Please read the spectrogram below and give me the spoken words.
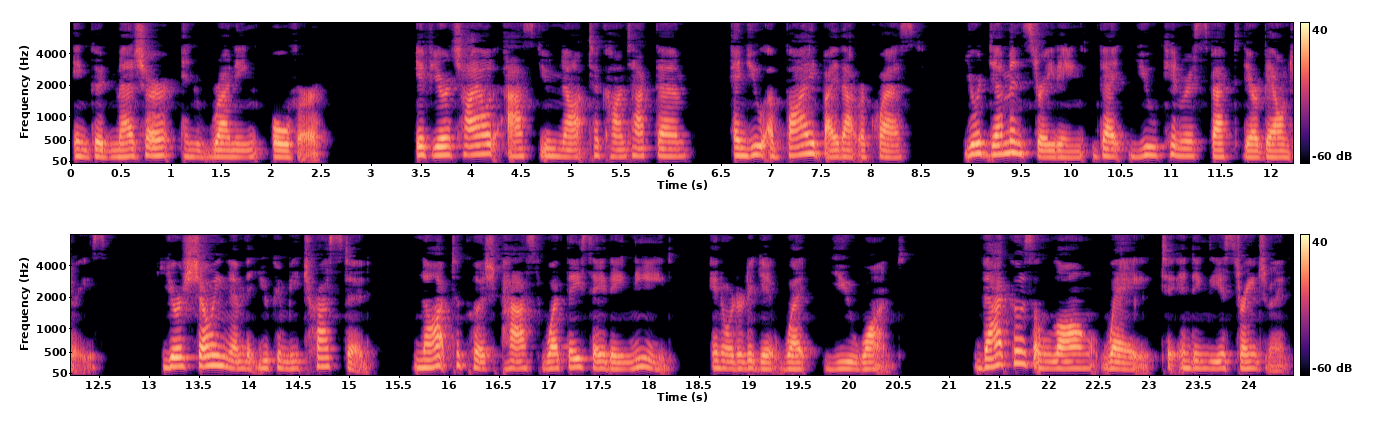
in good measure and running over. If your child asks you not to contact them and you abide by that request, you're demonstrating that you can respect their boundaries. You're showing them that you can be trusted, not to push past what they say they need in order to get what you want. that goes a long way to ending the estrangement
